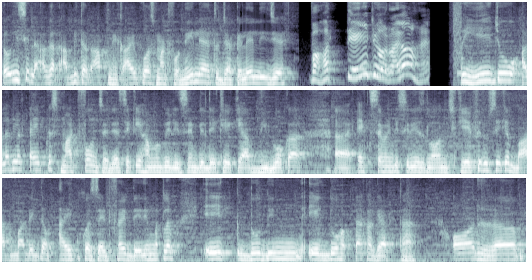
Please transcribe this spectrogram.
तो इसीलिए अगर अभी तक आपने आईकू का स्मार्टफ़ोन नहीं लिया है तो जाके ले लीजिए। बहुत तेज हो रहा है? तो ये जो अलग अलग टाइप के स्मार्टफोन्स हैं, जैसे कि हम अभी रिसेंटली देखे कि आप वीवो का एक्स सेवेंटी सीरीज़ लॉन्च किए, फिर उसी के बाद बाद एकदम आईको का जेड फाइव दे दी मतलब एक दो दिन एक दो हफ़्ता का गैप था। और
